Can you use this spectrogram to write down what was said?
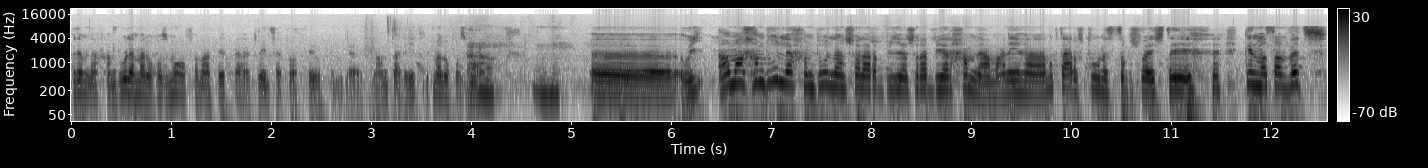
كرمنا الحمد لله. malheureusement فما ثلاثة توانسه توفاو في العام تاع العيد malheureusement آه. oui اما الحمد لله الحمد لله ان شاء الله ربي ربي يرحمنا معناها ماك تعرف تونس تصب شوية شتي كان ما صبتش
